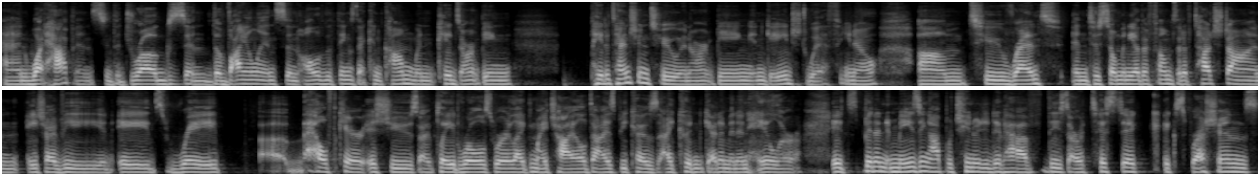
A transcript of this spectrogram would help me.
and what happens to the drugs and the violence and all of the things that can come when kids aren't being paid attention to and aren't being engaged with, you know, um, to Rent and to so many other films that have touched on HIV and AIDS, rape, uh, healthcare issues. I played roles where like my child dies because I couldn't get him an inhaler. It's been an amazing opportunity to have these artistic expressions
